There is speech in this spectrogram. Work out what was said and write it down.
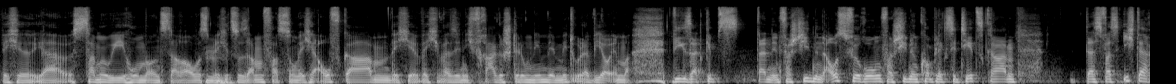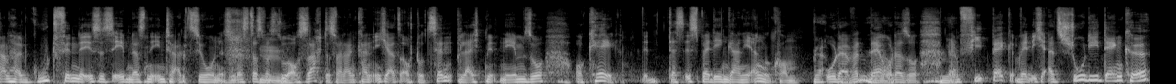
welche ja, Summary holen wir uns daraus, welche Zusammenfassung, welche Aufgaben, welche, welche, weiß ich nicht, Fragestellung nehmen wir mit oder wie auch immer. Wie gesagt, gibt's dann in verschiedenen Ausführungen, verschiedenen Komplexitätsgraden das, was ich daran halt gut finde, ist es eben, dass eine Interaktion ist. Und das ist das, was du auch sagtest, weil dann kann ich als auch Dozent vielleicht mitnehmen, so, okay, das ist bei denen gar nicht angekommen. Ja. Oder, ne, Ja. oder so. Ja. Beim Feedback, wenn ich als Studi denke,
